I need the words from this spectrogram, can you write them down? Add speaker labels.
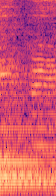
Speaker 1: me.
